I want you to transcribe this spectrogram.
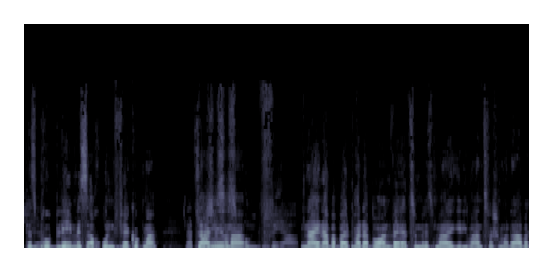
Das hier. Problem ist auch unfair. Guck mal, Natürlich sagen ist wir das mal, unfair. nein, aber bei Paderborn wäre ja zumindest mal, die waren zwar schon mal da, aber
